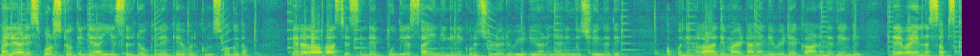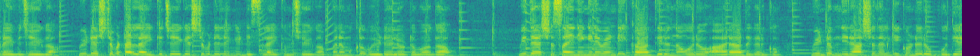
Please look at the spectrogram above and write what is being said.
മലയാളി സ്പോർട്സ് ടോക്കിന്റെ ഐ എസ് എൽ ടോക്കിലേക്ക് ഏവർക്കും സ്വാഗതം. കേരള ബ്ലാസ്റ്റേഴ്സിന്റെ പുതിയ സൈനിങ്ങിനെ കുറിച്ചുള്ള ഒരു വീഡിയോ ആണ് ഞാൻ ഇന്ന് ചെയ്യുന്നത്. അപ്പോൾ നിങ്ങൾ ആദ്യമായിട്ടാണ് എന്റെ വീഡിയോ കാണുന്നതെങ്കിൽ ദയവായി ഒന്ന് സബ്സ്ക്രൈബ് ചെയ്യുക. വീഡിയോ ഇഷ്ടപ്പെട്ടാൽ ലൈക്ക് ചെയ്യുക ഇഷ്ടപ്പെട്ടില്ലെങ്കിൽ ഡിസ്ലൈക്കും ചെയ്യുക. അപ്പോൾ നമുക്ക് വീഡിയോയിലോട്ട് പോകാം. വിദേശ സൈനിങ്ങിന് വേണ്ടി കാത്തിരുന്ന ഓരോ ആരാധകർക്കും വീണ്ടും നിരാശ നൽകിക്കൊണ്ട് ഒരു പുതിയ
